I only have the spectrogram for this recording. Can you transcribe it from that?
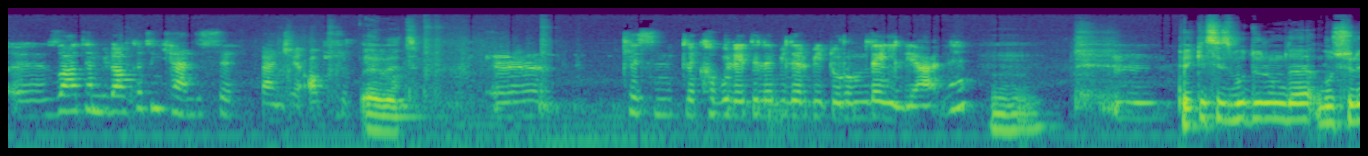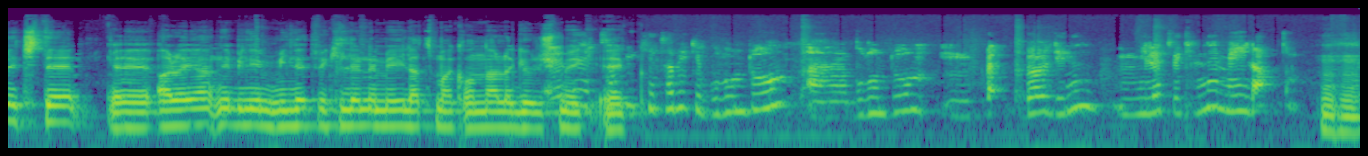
e, zaten mülakatın kendisi bence absürt. Evet. Ee, kesinlikle kabul edilebilir bir durum değil yani. Hı hı. Hmm, Peki siz bu durumda, bu süreçte e, araya ne bileyim milletvekillerine mail atmak, onlarla görüşmek, Evet e, tabii ki tabii ki bulunduğum e, bulunduğum bölgenin milletvekiline mail attım. hı hı.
